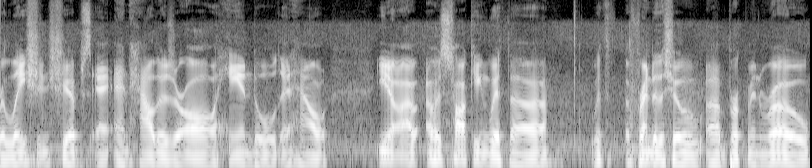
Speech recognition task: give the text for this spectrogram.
relationships and, and how those are all handled and how, you know, I, I was talking with, uh, with a friend of the show, uh, Brooke Monroe.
